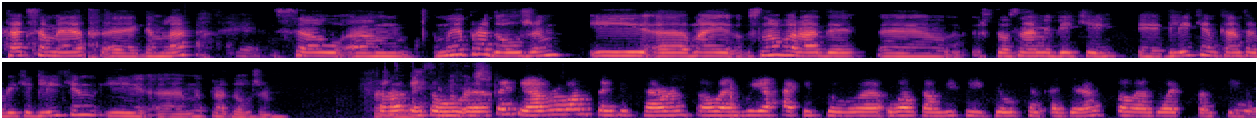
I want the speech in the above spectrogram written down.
Хаг Самех э, Гамлах. Yeah. So, эм, мы продолжим. И э, мы снова рады, э, что с нами Вики э, Гликин, кантор Вики Гликин, и э, мы продолжим. So, okay, Пожалуйста. so uh, thank you everyone, thank you Karen, so and we are happy to uh, welcome Vicky Gilkin again, so and let's continue.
